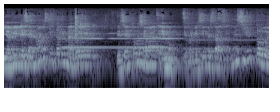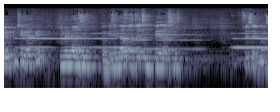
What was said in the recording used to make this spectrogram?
y a mí decían, no, es que Tobey Maguire. Decían, ¿cómo se llama? Emo. Que porque siempre estaba así. No es cierto, el pinche Garfield siempre andaba así. Como que se andaba bastante un pedo así. Es el más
